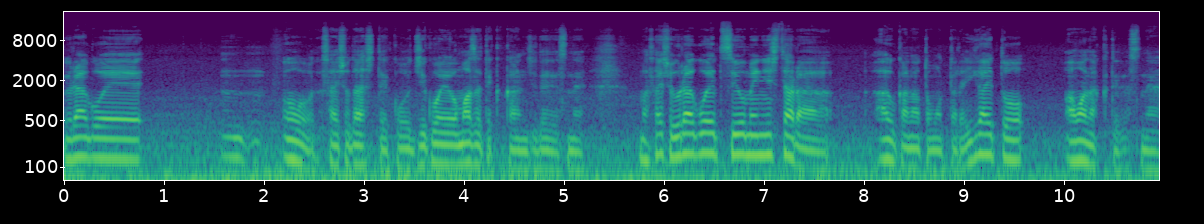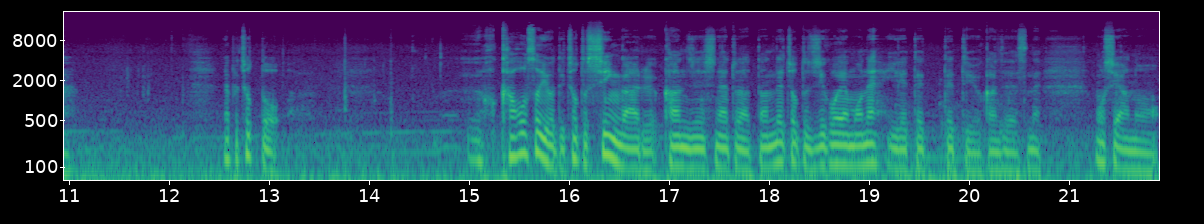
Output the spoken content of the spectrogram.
裏声を最初出してこう地声を混ぜていく感じでですね、まあ、最初裏声強めにしたら合うかなと思ったら意外と合わなくてですね。やっぱちょっと顔細いよってちょっと芯がある感じにしないとだったんでちょっと地声もね入れてってっていう感じですね。もしあの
